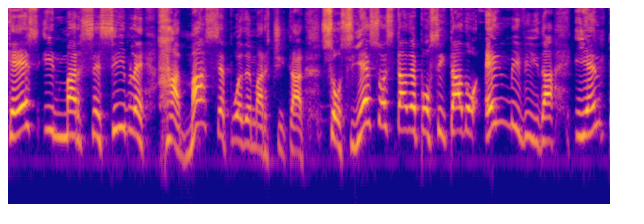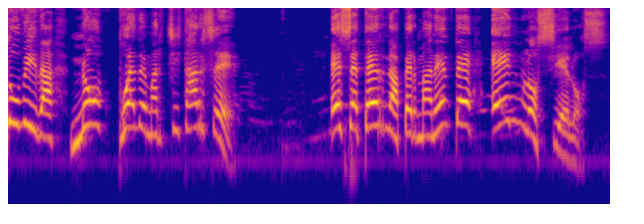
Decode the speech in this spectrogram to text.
que es inmarcesible, jamás se puede marchitar. So, si eso está depositado en mi vida y en tu vida, no puede marchitarse. Es eterna, permanente en los cielos.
